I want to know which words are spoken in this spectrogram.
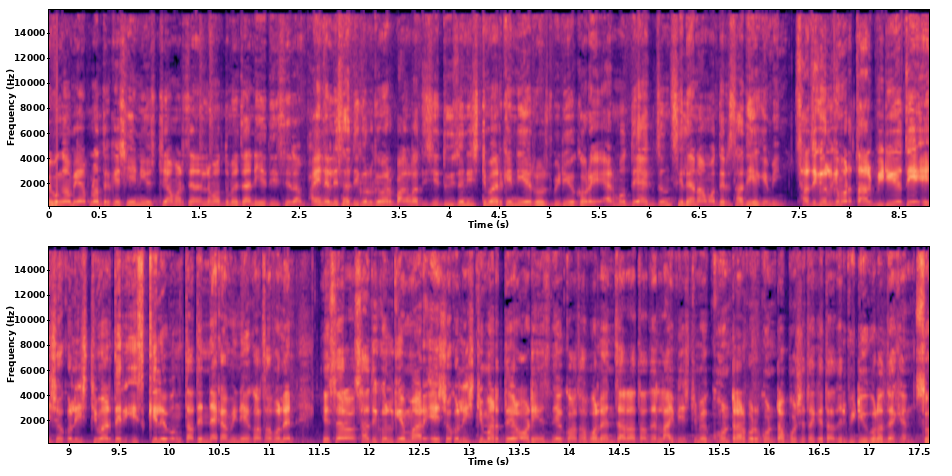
এবং আমি আপনাদেরকে সেই নিউজটি আমার চ্যানেলের মাধ্যমে জানিয়ে দিয়েছিলাম। ফাইনালি সাদিকুল গেমার বাংলাদেশি দুইজন স্টিমারকে নিয়ে রোস্ট ভিডিও করে। এর মধ্যে একজন ছিলেন আমাদের সাদিয়া গেমিং সাদিকুল গেমার তার ভিডিওতে এই সকল স্টিমারদের স্কিল এবং তাদের ন্যাকামি নিয়ে কথা বলেন। এছাড়াও সাদিকুল গেমার এই সকল স্টিমারদের অডিয়েন্স নিয়ে কথা বলেন, যারা তাদের লাইভ স্ট্রিমে ঘণ্টার পর ঘণ্টা বসে থাকে তাদের ভিডিওগুলো দেখেন। সো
